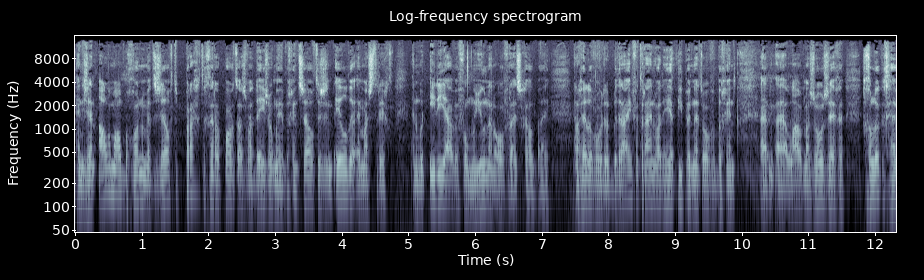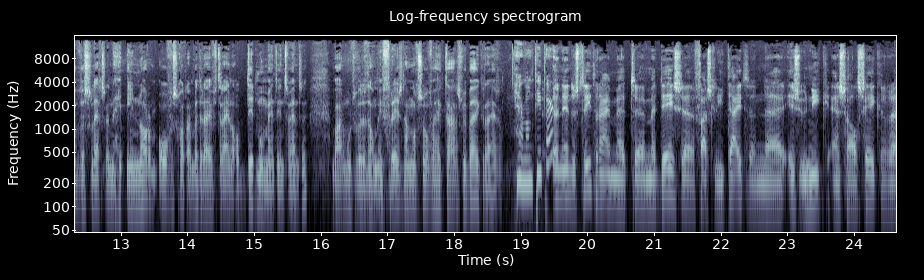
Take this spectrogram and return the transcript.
En die zijn allemaal begonnen met dezelfde prachtige rapporten als waar deze ook mee begint. Hetzelfde is in Eelde en Maastricht. En er wordt ieder jaar weer voor miljoen aan overheidsgeld bij. En nog heel even over het bedrijventerrein waar de heer Pieper net over begint. Um, uh, laat het maar zo zeggen. Gelukkig hebben we slechts een enorm overschot aan bedrijventerreinen op dit moment in Twente. Waarom moeten we er dan in vreesnaam nog zoveel hectares weer bij krijgen? Herman Pieper? Een industrieterrein met, uh, met deze faciliteiten uh, is uniek en zal zeker uh,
